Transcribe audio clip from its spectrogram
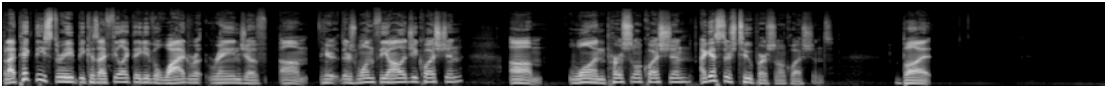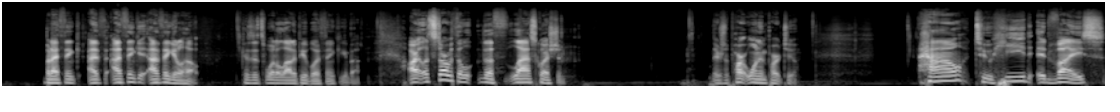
But I picked these three because I feel like they give a wide range of um here there's one theology question, um one personal question. I guess there's two personal questions. But but I think I th- I think it, I think it'll help because it's what a lot of people are thinking about. All right, let's start with the the last question. There's a part 1 and part 2. How to heed advice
